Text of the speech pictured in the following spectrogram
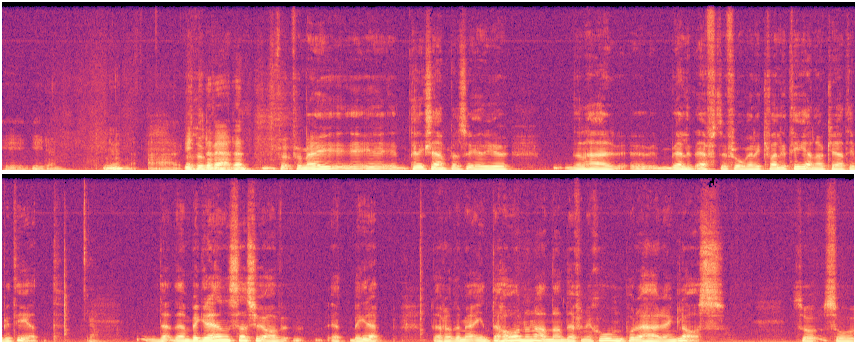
i, i den, mm. den uh, yttre alltså, världen. För, för mig till exempel så är det ju den här eh, väldigt efterfrågade kvaliteten av kreativitet. Ja. Den begränsas ju av ett begrepp. Därför att om jag inte har någon annan definition på det här än glas så, så,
